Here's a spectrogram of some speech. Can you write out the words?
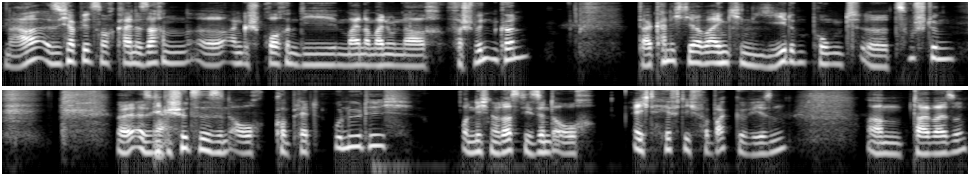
Na, also ich habe jetzt noch keine Sachen äh, angesprochen, die meiner Meinung nach verschwinden können. Da kann ich dir aber eigentlich in jedem Punkt äh, zustimmen. also die ja. Geschütze sind auch komplett unnötig. Und nicht nur das, die sind auch echt heftig verbuggt gewesen. Ähm, teilweise.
